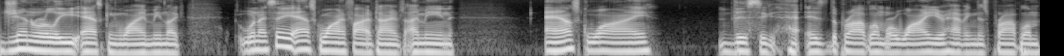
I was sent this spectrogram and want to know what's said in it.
generally asking why. I mean, like, when I say ask why five times, I mean ask why this is the problem or why you're having this problem.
